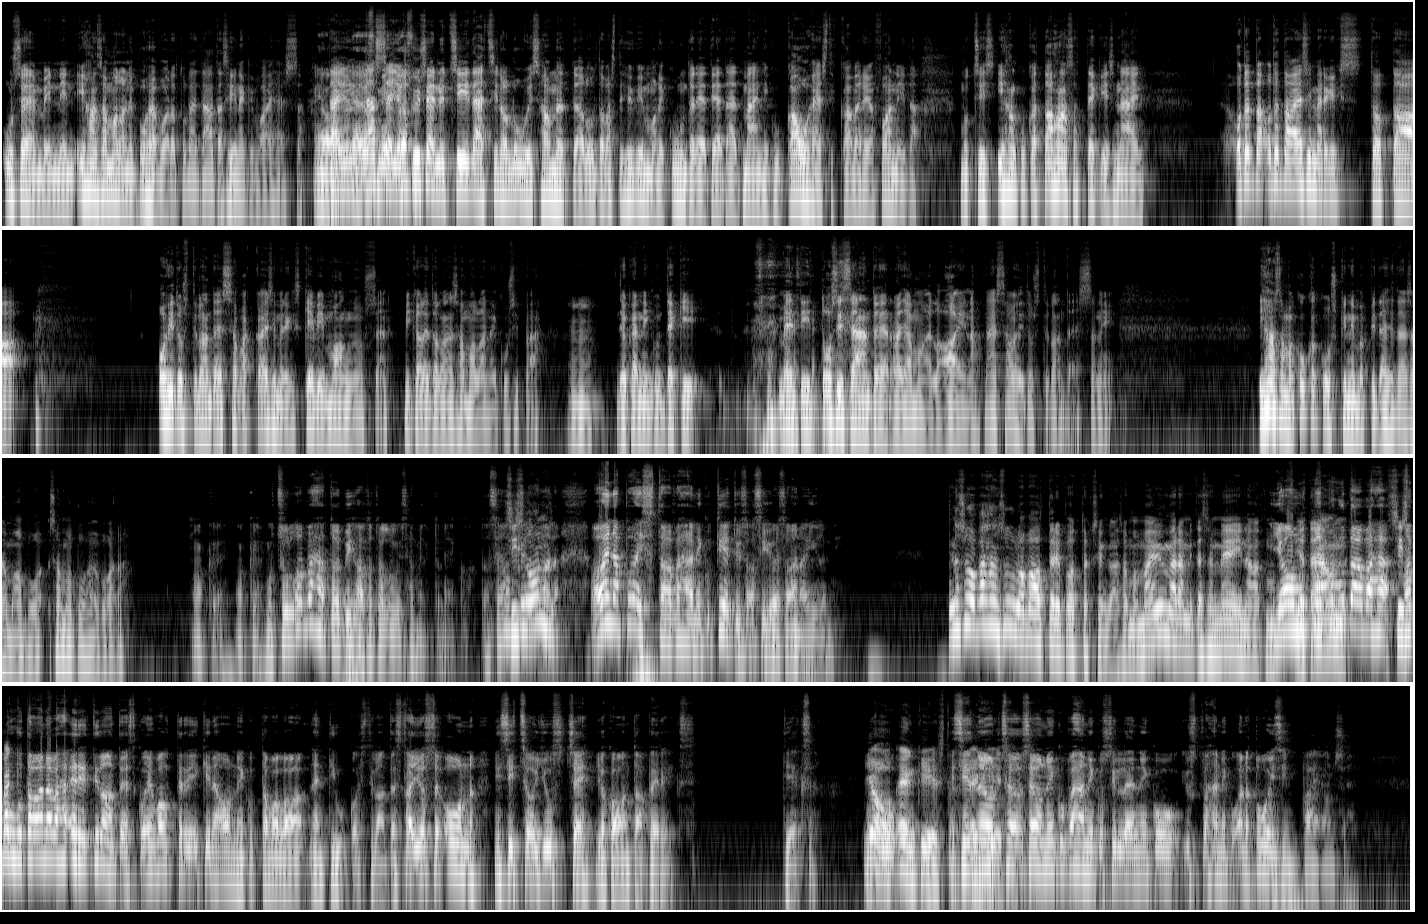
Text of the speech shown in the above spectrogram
useammin, niin ihan samanlainen puheenvuoro tulee täältä siinäkin vaiheessa. Joo, Tämä ei, tässä ei jos... ole kyse nyt siitä, että siinä on Lewis Hamilton, ja luultavasti hyvin moni kuuntelija tietää, että mä en niin kuin kauheasti kaveria fanita, mutta siis ihan kuka tahansa tekisi näin. Oteta, otetaan esimerkiksi tota, ohitustilanteessa vaikka esimerkiksi Kevin Magnussen, mikä oli tällainen samanlainen kusipää, mm. joka niin kuin teki mentiin tosi sääntöjen rajamailla aina näissä ohitustilanteissa, niin ihan sama kuka kuski, niin mä pitäisin tämän saman, puhe- saman puheenvuoron. Okei, okay, okei. Okay. Mutta sulla on vähän toi viha tuota Lewis Hamiltonia kohtaan. Se on siis on... Aina, aina, paistaa vähän niin kuin tietyissä asioissa aina ilmi. No se on vähän sulla Valtteri Pottaksen kanssa sama. Mä ymmärrän, mitä sä meinaat. Mutta, Joo, mutta me, on... puhutaan vähän, siis me, mä... puhutaan aina vähän eri tilanteista, kun ei Valtteri ikinä ole niin kuin, tavallaan näin tiukoista tilanteista. Tai jos se on, niin sitten se on just se, joka antaa periksi. Tiedätkö Joo, kun, en kiistä. En kiistä. On, se, se on niinku vähän niin kuin silleen, niinku, just vähän niin kuin aina toisinpäin on se.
